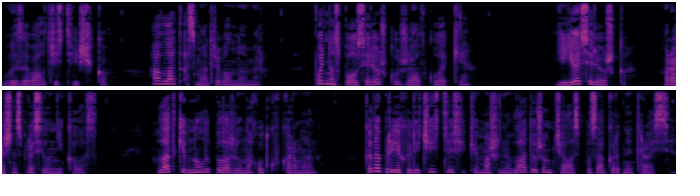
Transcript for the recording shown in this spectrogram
вызывал чистильщиков, а Влад осматривал номер. Поднял с пола сережку, сжал в кулаке. «Ее сережка?» — мрачно спросил Николас. Влад кивнул и положил находку в карман. Когда приехали чистильщики, машина Влада уже мчалась по загородной трассе.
